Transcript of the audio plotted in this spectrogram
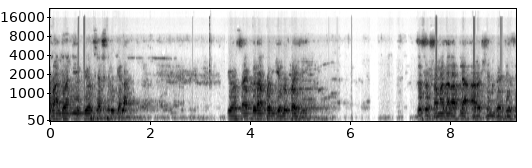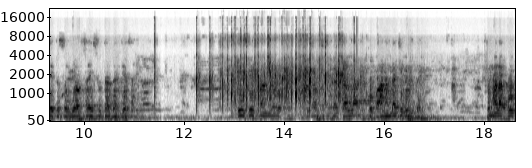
बांधवांनी एक व्यवसाय सुरू केला. व्यवसायाकडे आपण गेलो पाहिजे. जसं समाजाला आपल्या आरक्षण गरजेचं आहे तसं व्यवसाय सुद्धा गरजेचा आहे. एक एक बांधव व्यवसायाकडे चालला खूप आनंदाची गोष्ट आहे. तुम्हाला खूप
